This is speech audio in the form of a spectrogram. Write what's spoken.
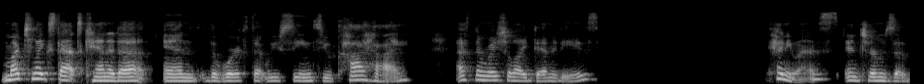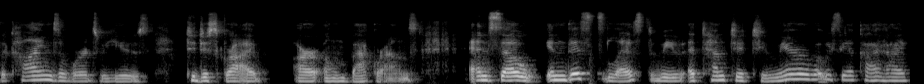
Much like Stats Canada and the work that we've seen through CIHI, ethno-racial identities tenuous in terms of the kinds of words we use to describe our own backgrounds. And so in this list, we've attempted to mirror what we see at CIHI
